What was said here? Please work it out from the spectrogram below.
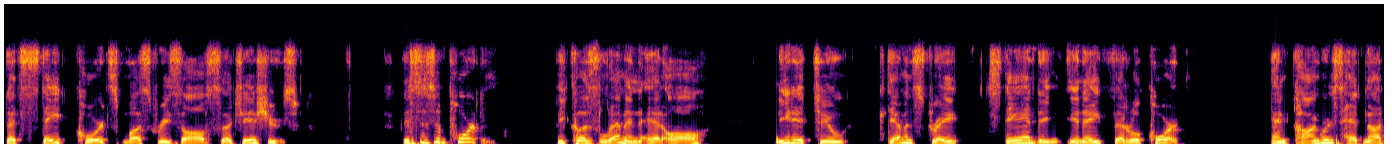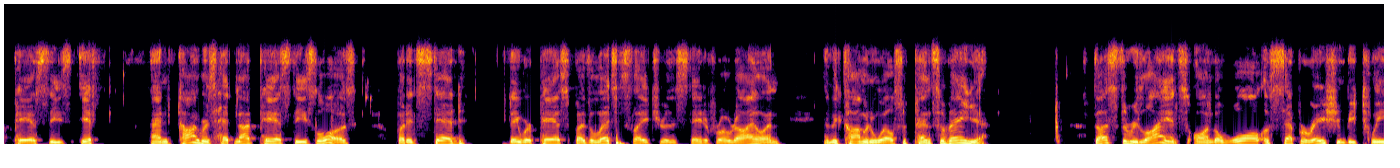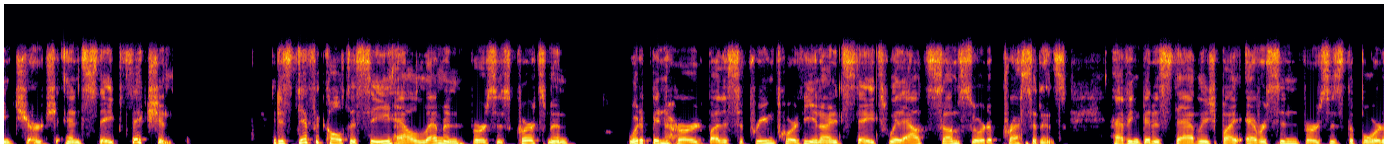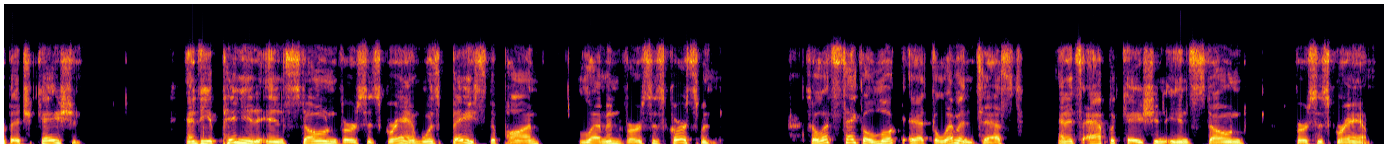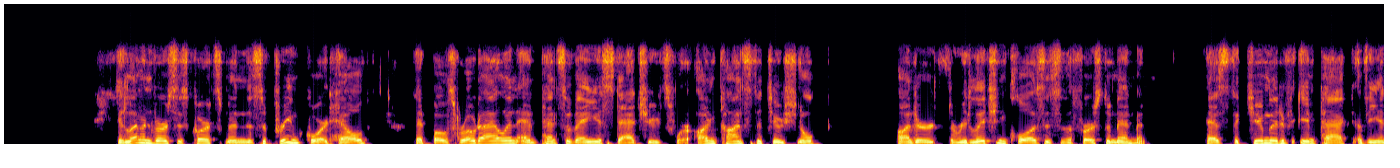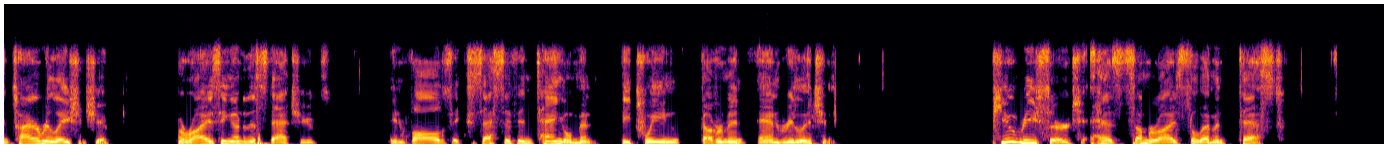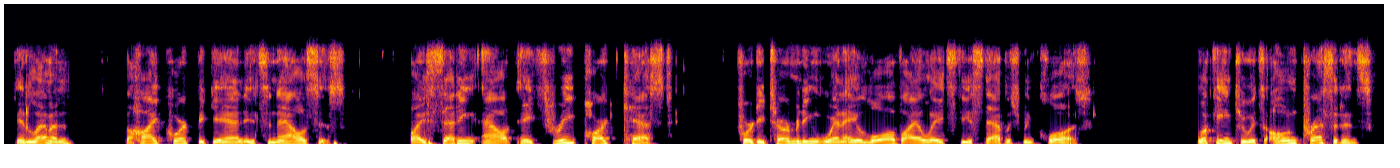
that state courts must resolve such issues. This is important because Lemon et al. needed to demonstrate standing in a federal court. And Congress had not passed these if and Congress had not passed these laws, but instead they were passed by the legislature of the state of Rhode Island and the Commonwealth of Pennsylvania. Thus, the reliance on the wall of separation between church and state fiction. It is difficult to see how Lemon versus Kurtzman would have been heard by the Supreme Court of the United States without some sort of precedence having been established by Everson versus the Board of Education. And the opinion in Stone versus Graham was based upon Lemon versus Kurtzman. So let's take a look at the Lemon test and its application in Stone versus Graham. In Lemon versus Kurtzman, the Supreme Court held that both Rhode Island and Pennsylvania statutes were unconstitutional under the religion clauses of the First Amendment as the cumulative impact of the entire relationship arising under the statutes involves excessive entanglement between government and religion. Pew Research has summarized the Lemon test. In Lemon, the High Court began its analysis by setting out a three part test for determining when a law violates the Establishment Clause. Looking to its own precedents,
